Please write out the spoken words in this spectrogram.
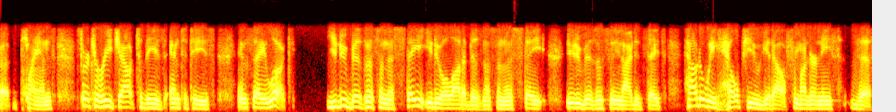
uh, plans start to reach out to these entities and say, look, you do business in this state, you do a lot of business in this state, you do business in the United States. How do we help you get out from underneath this?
